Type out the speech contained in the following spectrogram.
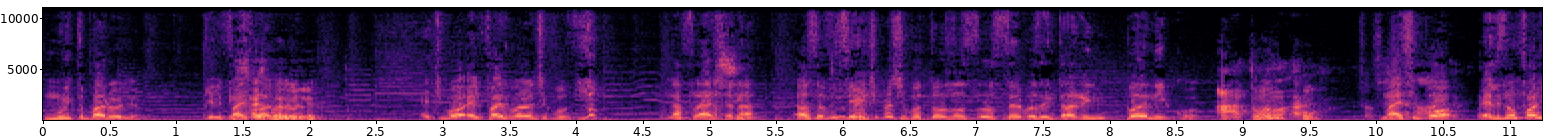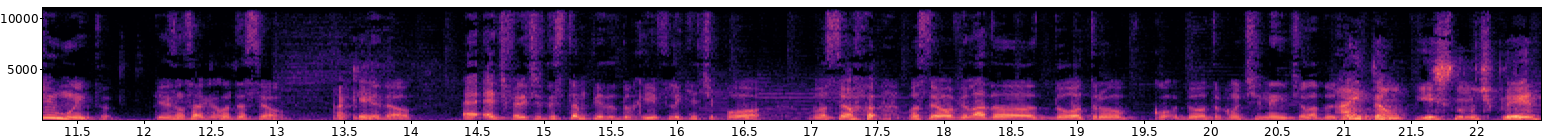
muito barulho. Que ele Ele faz, faz barulho? É tipo, ele faz barulho tipo. zup, Na flecha, Assim. né? É o suficiente pra, tipo, todos os, os servos entrarem em pânico. Ah, toma no Mas, tipo, nada. eles não fogem muito. Porque eles não sabem o que aconteceu. Ok. Entendeu? É, é diferente do estampido do rifle que, tipo, você, você ouve lá do, do, outro, do outro continente lá do jogo. Ah, então, isso no multiplayer,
